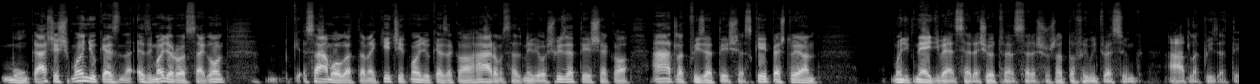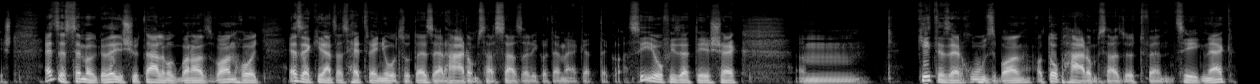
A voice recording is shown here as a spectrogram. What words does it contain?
munkás, és mondjuk ez, ez Magyarországon, számolgattam egy kicsit, mondjuk ezek a 300 milliós fizetések a átlag fizetéshez képest olyan mondjuk 40-szeres, 50-szeres, most attól függ, mit veszünk átlagfizetést. Ezzel szemben az Egyesült Államokban az van, hogy 1978 óta 1300 százalékot emelkedtek a CEO fizetések, 2020-ban a top 350 cégnek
